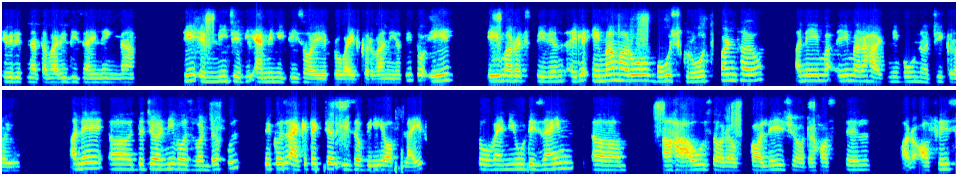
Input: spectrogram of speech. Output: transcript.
એવી રીતના તમારી ડિઝાઇનિંગના થી એમની જે બી એમ્યુનિટીઝ હોય એ પ્રોવાઈડ કરવાની હતી. તો એ એ મારો એક્સપિરિયન્સ એટલે એમાં મારો બહુ જ ગ્રોથ પણ થયો. અને એમાં એ મારા હાર્ટની બહુ નજીક રહ્યું અને the journey was wonderful because architecture is a way of life so when you design uh, a house or a college or a hostel or office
